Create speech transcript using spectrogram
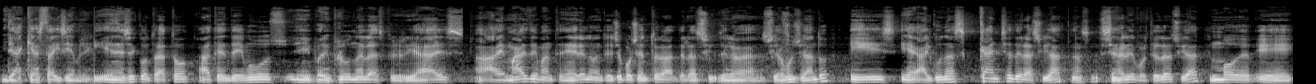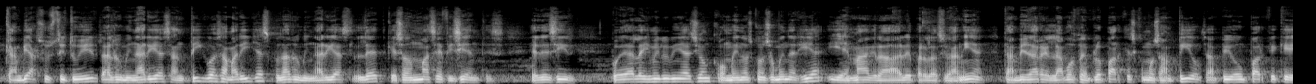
de aquí hasta diciembre. Y en ese contrato atendemos, eh, por ejemplo, una de las prioridades, además de mantener el 98% de la, de, la, de la, ciudad funcionando, es eh, algunas canchas de la ciudad, escenarios deportivos de la ciudad, moder, eh, cambiar, sustituir las luminarias antiguas amarillas con las luminarias LED que son más eficientes. Es decir, puede dar la misma iluminación con menos consumo de energía y es más agradable para la ciudadanía. También arreglamos, por ejemplo, parques como San Pío. San Pío es un parque que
